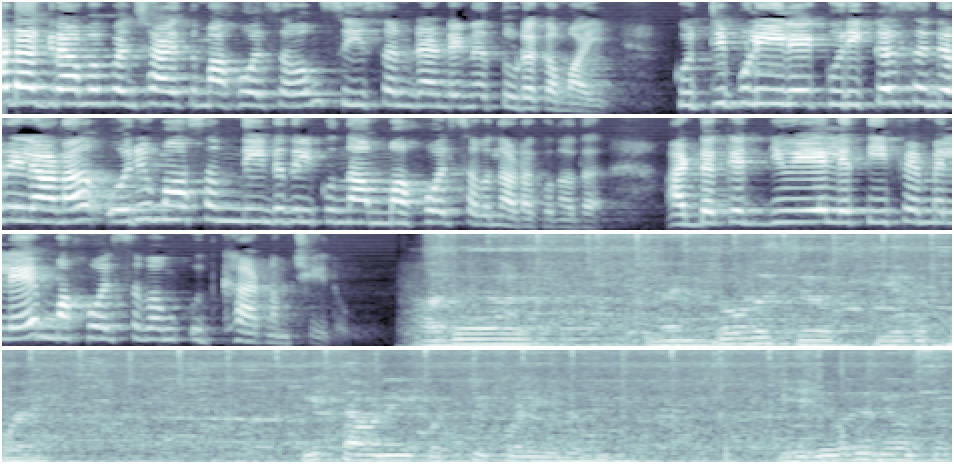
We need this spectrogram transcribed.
പാണ്ടിക്കാട് ഗ്രാമപഞ്ചായത്ത് മഹോത്സവം സീസൺ രണ്ടിന് തുടക്കമായി. കുറ്റിപ്പുളിയിലെ കുരിക്കൽ സെന്ററിലാണ് ഒരു മാസം നീണ്ടു നിൽക്കുന്ന മഹോത്സവം നടക്കുന്നത്. Advocate U A Latheef M L A മഹോത്സവം ഉദ്ഘാടനം ചെയ്തു. അത് നെഞ്ചോട് ഈ ദിവസം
